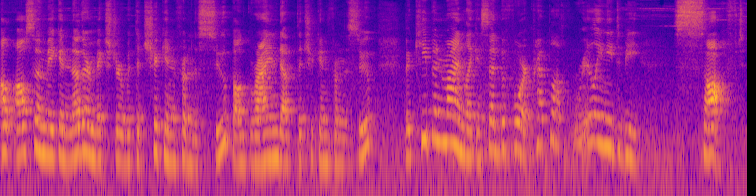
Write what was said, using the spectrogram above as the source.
I'll also make another mixture with the chicken from the soup. I'll grind up the chicken from the soup. But keep in mind, like I said before, kreplach really need to be soft,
